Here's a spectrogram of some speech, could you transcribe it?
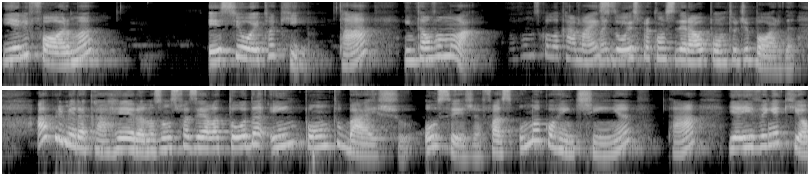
e ele forma esse 8 aqui, tá? Então, vamos lá colocar mais, mais dois para considerar o ponto de borda. A primeira carreira, nós vamos fazer ela toda em ponto baixo, ou seja, faz uma correntinha, tá? E aí vem aqui, ó,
